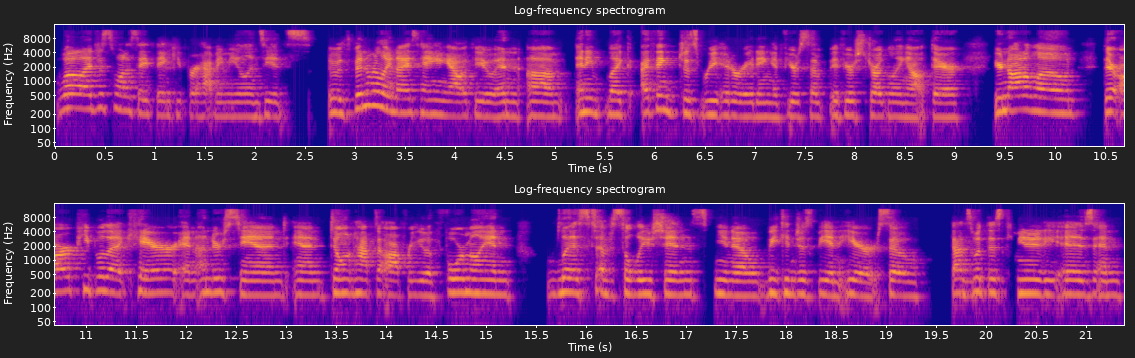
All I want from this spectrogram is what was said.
Well, I just want to say thank you for having me, Lindsay. It's it's been really nice hanging out with you and um any like i think just reiterating if you're some if you're struggling out there you're not alone there are people that care and understand and don't have to offer you a 4 million list of solutions you know we can just be an ear so that's mm-hmm. what this community is and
